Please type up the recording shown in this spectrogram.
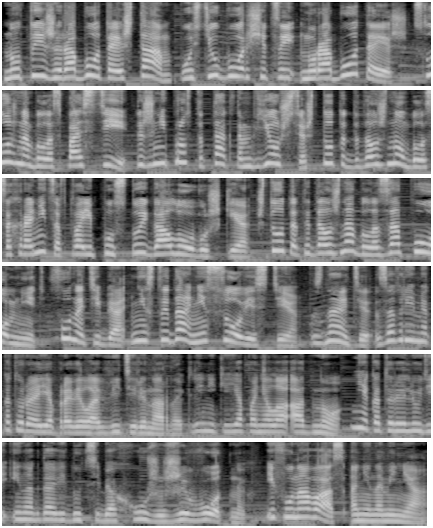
«Ну ты же работаешь там, пусть уборщицей, но работаешь! Сложно было спасти, ты же не просто так там вьешься, что-то да должно было сохраниться в твоей пустой головушке. Что-то ты должна была запомнить. Фу на тебя, ни стыда, ни совести!» Знаете, за время, которое я провела в ветеринарной клинике, я поняла одно. Некоторые люди иногда ведут себя хуже животных. И фу на вас, а не на меня.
